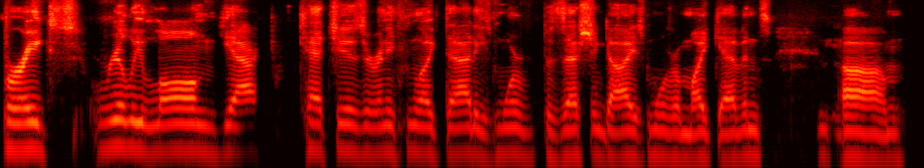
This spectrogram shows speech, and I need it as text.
breaks really long YAC catches or anything like that. He's more of a possession guy. He's more of a Mike Evans. Mhm. Um,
